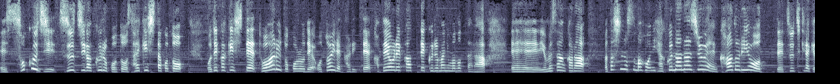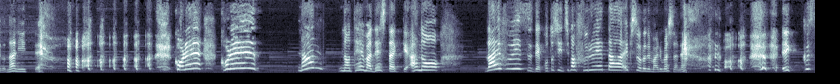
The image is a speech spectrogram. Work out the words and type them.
え即時通知が来ることを最近知ったこと、お出かけして、とあるところでおトイレ借りて、カフェオレ買って車に戻ったら、えー嫁さんから、私のスマホに170円カード利用って通知来たけど何？って。これ、これ、何のテーマでしたっけ？あの、ライフイズで今年一番震えたエピソードでもありましたね。あの、X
